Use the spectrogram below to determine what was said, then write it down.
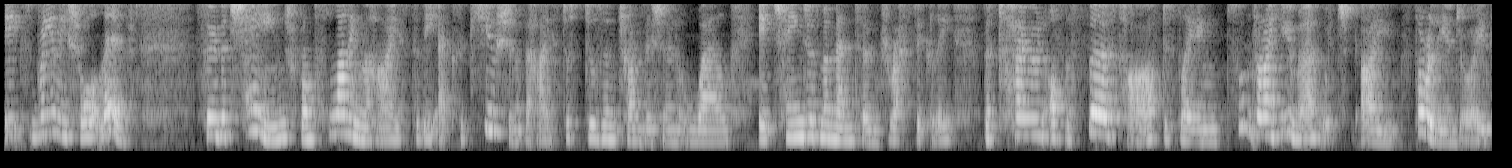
it's really short-lived. So the change from planning the heist to the execution of the heist just doesn't transition well. It changes momentum drastically. The tone of the first half, displaying some dry humour, which I thoroughly enjoyed,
